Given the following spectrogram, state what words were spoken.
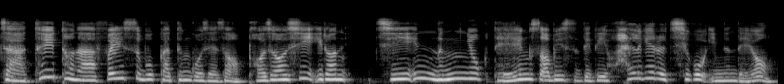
자, 트위터나 페이스북 같은 곳에서 버젓이 이런 지인 능력 대행 서비스들이 활개를 치고 있는데요.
